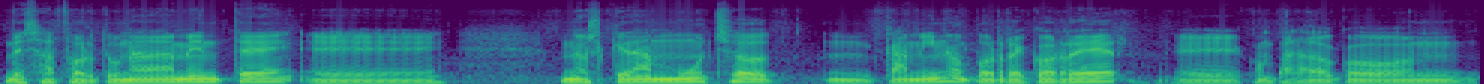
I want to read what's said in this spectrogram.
desafortunadamente eh, nos queda mucho mm, camino por recorrer eh, comparado con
